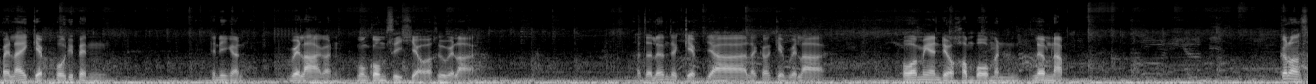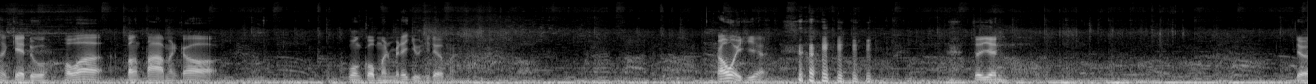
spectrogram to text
ไปไล่เก็บพวกที่เป็นอ้นี่ก่อน เวลาก่อน วงกลมสีเขียวอะคือเวลา อาจจะเริ่มจากเก็บยาแล้วก็เก็บเวลา ราะว่าไม่งั้นเดี๋ยวคอมโบมันเริ่มนับ ก็ลองสังเกตดู เพราะว่าบางตามันก็วงกลมมันไม่ได้อยู่ที่เดิมอะเอาไอ้เหี้ยใจะเย็น เดี๋ยว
